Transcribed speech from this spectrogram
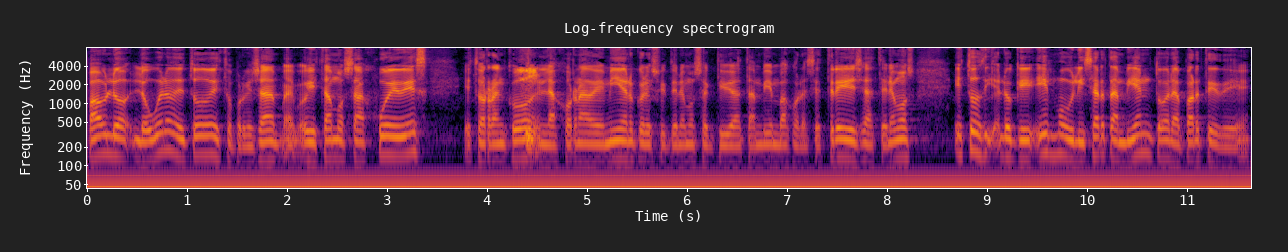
Pablo, lo bueno de todo esto, porque ya eh, hoy estamos a jueves, esto arrancó en la jornada de miércoles, hoy tenemos actividad también bajo las estrellas, tenemos estos lo que es movilizar también toda la parte de,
